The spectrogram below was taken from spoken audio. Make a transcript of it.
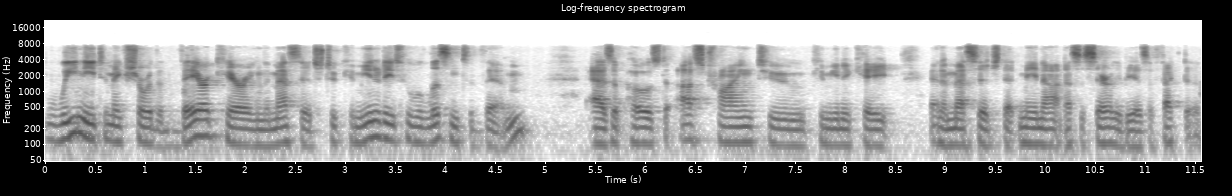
we need to make sure that they are carrying the message to communities who will listen to them, as opposed to us trying to communicate in a message that may not necessarily be as effective.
